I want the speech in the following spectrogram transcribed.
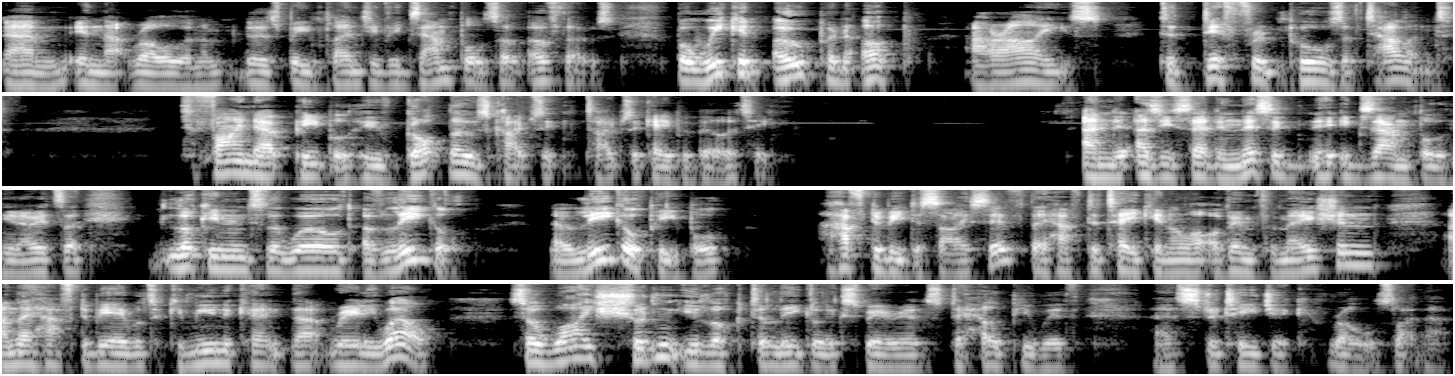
um, in that role, and there's been plenty of examples of, of those. But we can open up our eyes to different pools of talent to find out people who've got those types of, types of capability. And as you said in this example, you know, it's like looking into the world of legal. Now, legal people have to be decisive. They have to take in a lot of information, and they have to be able to communicate that really well. So why shouldn't you look to legal experience to help you with uh, strategic roles like that?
